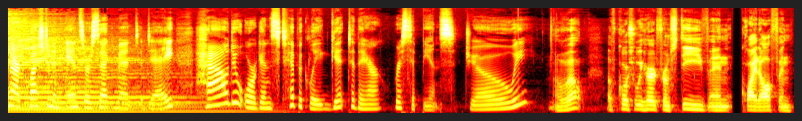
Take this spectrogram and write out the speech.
In our question and answer segment today, how do organs typically get to their recipients? Joey? Well, of course, we heard from Steve, and quite often,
